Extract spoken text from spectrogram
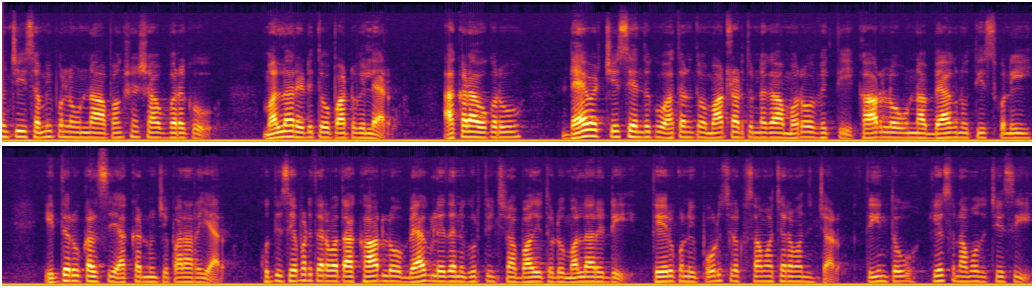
నుంచి సమీపంలో ఉన్న ఫంక్షన్ షాప్ వరకు మల్లారెడ్డితో పాటు వెళ్ళారు అక్కడ ఒకరు డైవర్ట్ చేసేందుకు అతనితో మాట్లాడుతుండగా మరో వ్యక్తి కారులో ఉన్న బ్యాగును తీసుకొని ఇద్దరూ కలిసి అక్కడి నుంచి పరారయ్యారు. కొద్దిసేపటి తర్వాత కారులో బ్యాగు లేదని గుర్తించిన బాధితుడు మల్లారెడ్డి తేరుకుని పోలీసులకు సమాచారం అందించాడు. దీంతో కేసు నమోదు చేసి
